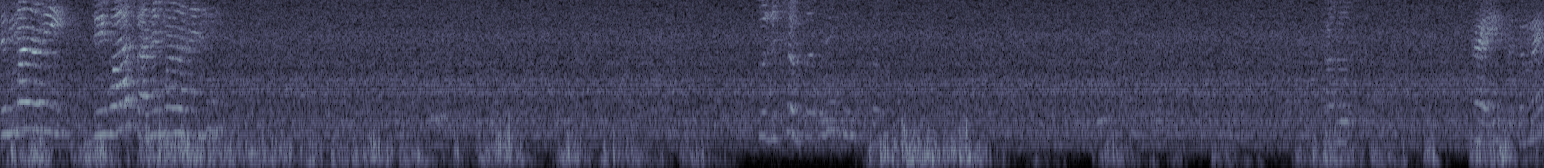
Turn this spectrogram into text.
ते मनाने ते वाच आणि मनाने लिही. तुझे शब्द लिही तू उत्तर. अगं, काय येतं का नाही?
